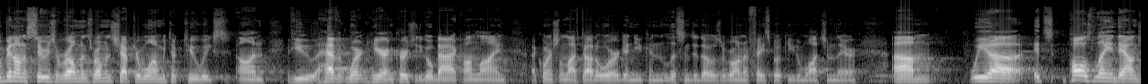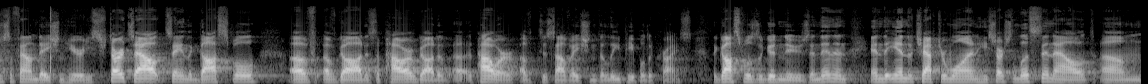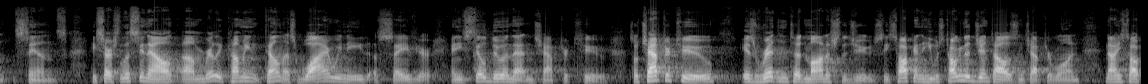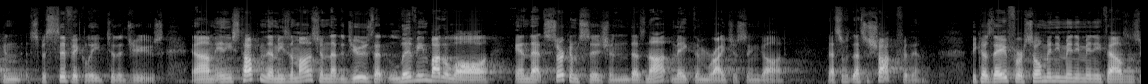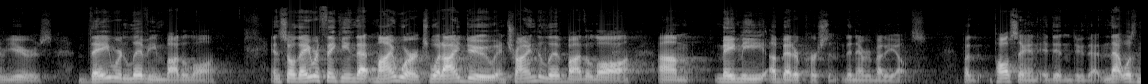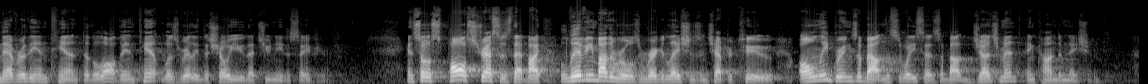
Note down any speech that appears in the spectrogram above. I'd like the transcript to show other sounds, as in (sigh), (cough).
We've been on a series of Romans, Romans chapter 1. We took two weeks on. If you haven't weren't here, I encourage you to go back online at cornerstonelife.org and you can listen to those or go on our Facebook. You can watch them there. Um, we, uh, it's, Paul's laying down just a foundation here. He starts out saying the gospel of, of God is the power of God, of, uh, power of, to salvation, to lead people to Christ. The gospel is the good news. And then in, in the end of chapter 1, he starts listing out um, sins. He starts listing out, um, really coming, telling us why we need a Savior. And he's still doing that in chapter 2. So, chapter 2 is written to admonish the Jews. He's talking, he was talking to Gentiles in chapter 1. Now he's talking specifically to the Jews. Um, and he's talking to them, he's admonishing them that the Jews, that living by the law and that circumcision does not make them righteous in God. That's a, that's a shock for them. Because they, for so many, many, many thousands of years, they were living by the law. And so they were thinking that my works, what I do, and trying to live by the law, um, made me a better person than everybody else. But Paul's saying it didn't do that. And that was never the intent of the law. The intent was really to show you that you need a Savior. And so Paul stresses that by living by the rules and regulations in chapter 2 only brings about, and this is what he says, about judgment and condemnation.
